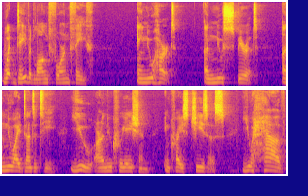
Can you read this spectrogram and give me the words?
what David longed for in faith a new heart, a new spirit, a new identity. You are a new creation in Christ Jesus. You have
